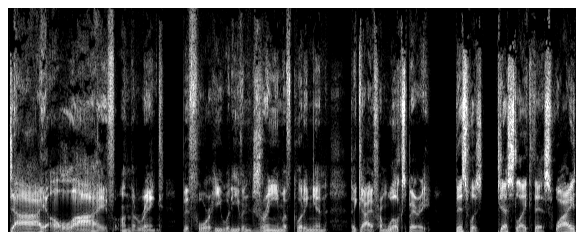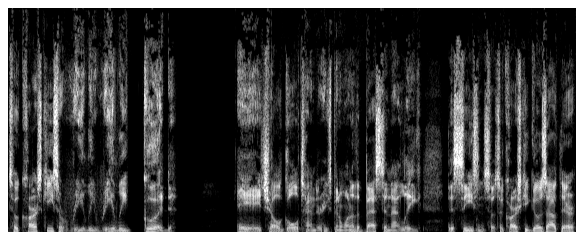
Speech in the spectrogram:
die alive on the rink before he would even dream of putting in the guy from Wilkes-Barre. This was just like this. Why? Tokarski's a really, really good AHL goaltender. He's been one of the best in that league this season. So Tokarski goes out there.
